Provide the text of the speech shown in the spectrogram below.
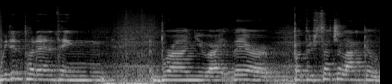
we didn't put anything brand new out there, but there's such a lack of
